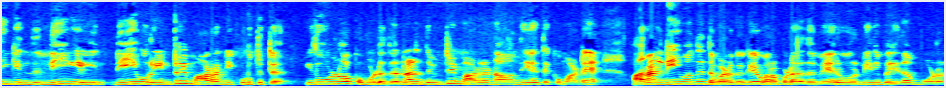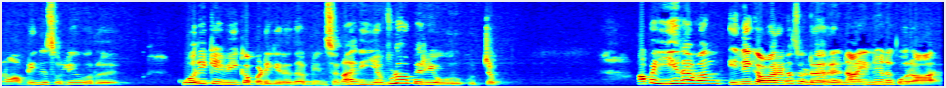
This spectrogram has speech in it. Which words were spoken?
நீங்கள் இந்த நீ நீ ஒரு இன்ட்ரி ஆர்டர் நீ கொடுத்துட்ட. இது உள்நோக்கம் உள்ளது. அதனால் இந்த இன்ட்ரி ஆர்டரை நான் வந்து ஏற்றுக்க மாட்டேன். அதனால் நீ வந்து இந்த வழக்குக்கே வரப்படாது. வேற ஒரு நீதிபதி தான் போடணும் அப்படின்னு சொல்லி ஒரு கோரிக்கை வைக்கப்படுகிறது அப்படின்னு சொன்னால் இது எவ்வளோ பெரிய ஒரு குற்றம். அப்போ இதை வந்து இன்னைக்கு அவர் என்ன சொல்றாரு? நான் இன்னும் எனக்கு ஒரு ஆ-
